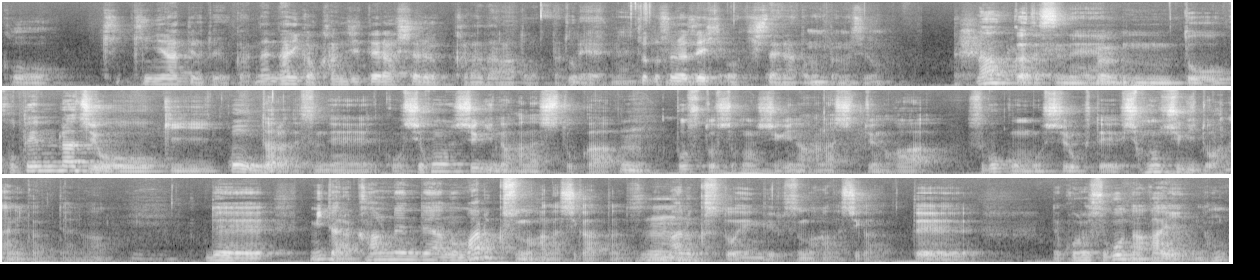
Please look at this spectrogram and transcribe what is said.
こうき気になってるというかな何かを感じてらっしゃるからだなと思ったんでね。ちょっとそれはぜひお聞きしたいなと思ったんですよ。なんかですね、ううんん、と古典ラジオを聞いたらですねこう資本主義の話とか、うん。ポスト資本主義の話っていうのがすごく面白くて資本主義とは何かみたいな。で見たら関連であのマルクスの話があったんですね、うん。マルクスとエンゲルスの話があってでこれすごい長い何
